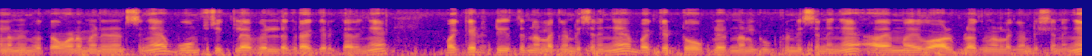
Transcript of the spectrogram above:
எல்லாமே பக்கமான மெயின்டெனன்ஸுங்க பூம் ஸ்டிக்கில் வெல்டு கிராக் இருக்காதுங்க. பக்கெட் டீத்து நல்ல கண்டிஷனுங்க பக்கெட் டோப் பிளேட் நல்ல குட் கண்டிஷனுங்க அதே மாதிரி வால் பிளாக் நல்ல கண்டிஷனுங்க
